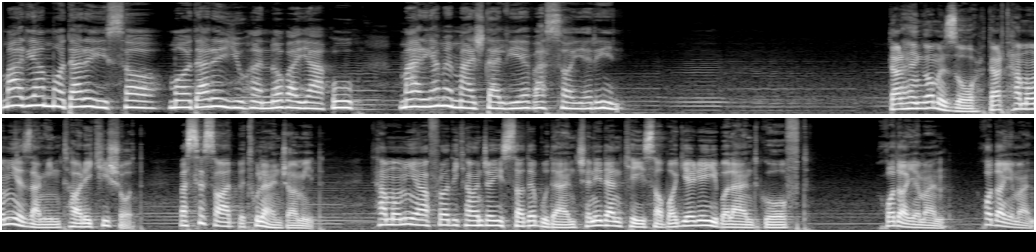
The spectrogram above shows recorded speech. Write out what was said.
مریم مادر عیسی مادر یوحنا و یعقوب مریم مجدلیه و سایرین. در هنگام ظهر در تمامی زمین تاریکی شد و سه ساعت به طول انجامید. تمامی افرادی که آنجا ایستاده بودند شنیدند که عیسی با گریه بلند گفت خدای من خدای من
